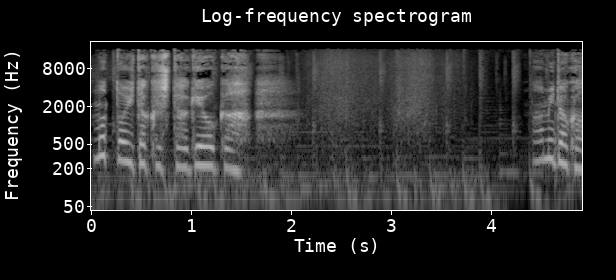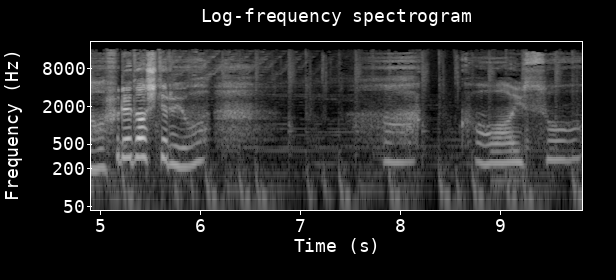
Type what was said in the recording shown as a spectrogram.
もっと痛くしてあげようか。涙が溢れ出してるよ。ああ、かわいそう。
